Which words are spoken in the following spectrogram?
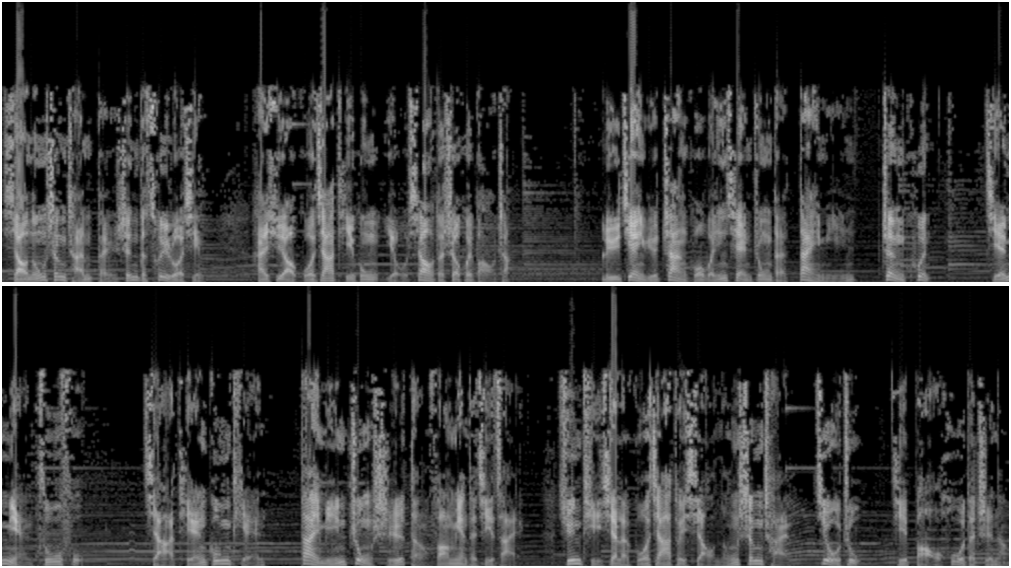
小农生产本身的脆弱性，还需要国家提供有效的社会保障。屡见于战国文献中的代民、赈困、减免租赋、假田公田。代民种食等方面的记载，均体现了国家对小农生产救助及保护的职能。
